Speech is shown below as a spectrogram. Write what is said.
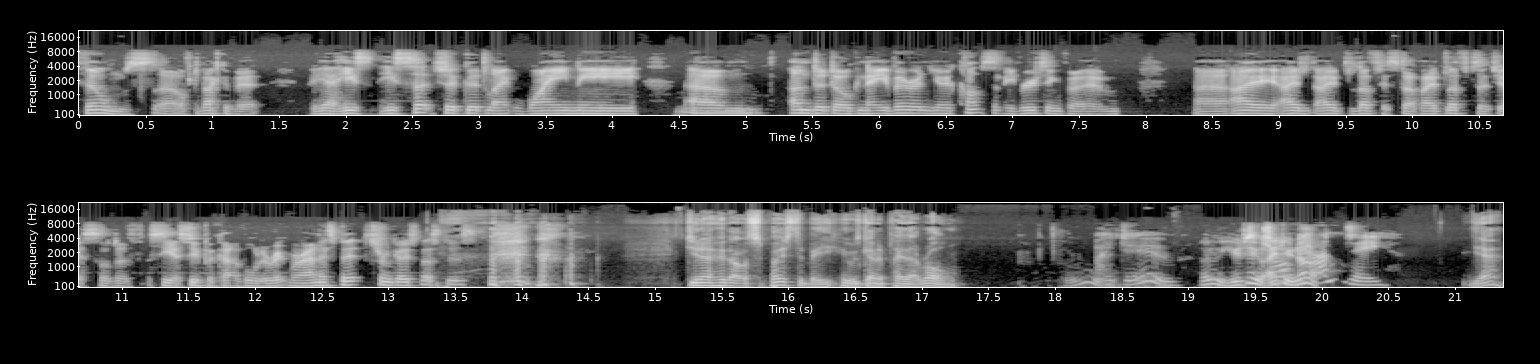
films uh, off the back of it. But yeah, he's he's such a good like whiny um underdog neighbor and you're constantly rooting for him. Uh, I, I I love his stuff. I'd love to just sort of see a supercut of all the Rick Moranis bits from Ghostbusters. Do you know who that was supposed to be? Who was going to play that role? I do. Oh, you do? John I do not. Candy. Yeah,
